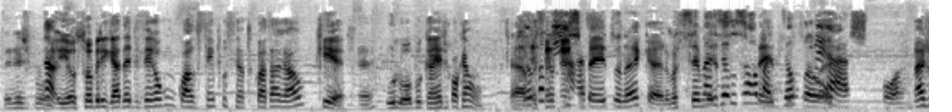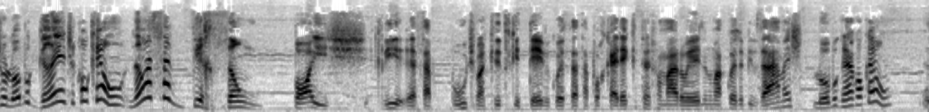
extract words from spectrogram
Entendeu? Tipo, Não, e eu sou obrigado a dizer que eu concordo 100% com o Azagal que É. o lobo ganha de qualquer um. Ah, Eu você é também acho. suspeito, né, cara? Você é meio Mas eu, não, suspeito. mas eu também acho, porra. Mas o lobo ganha de qualquer um. Não essa versão pós essa última crise que teve, coisa dessa porcaria que transformaram ele numa coisa bizarra, mas lobo ganha qualquer um. O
